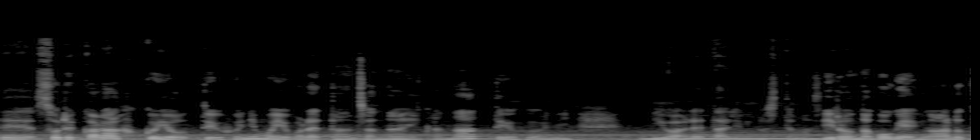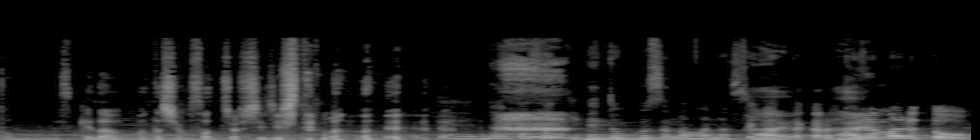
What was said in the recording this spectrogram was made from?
でそれから服用っていうふうにも言われたんじゃないかなっていうふうに言われたりもしてます。いろんな語源があると思うんですけど私はそっちを支持してます、えー、なんかさっきデトックスの話があったから、うんはい、くるまると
